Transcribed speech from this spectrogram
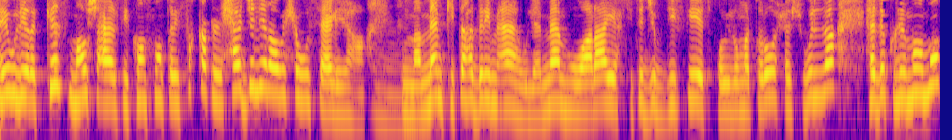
ما يولي يركز ماهوش عارف ي concentrer فقط الحاجة اللي راهو يحوس عليها. تسمى même كي تهضري معاه ولا même هو رايح تي تجبدي فيه تقولي له ما تروحش ولا هذاك le moment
